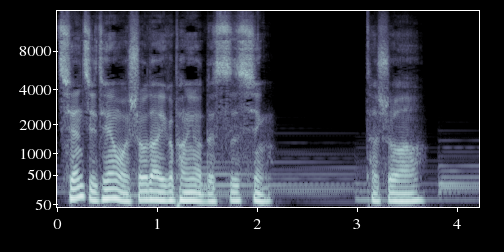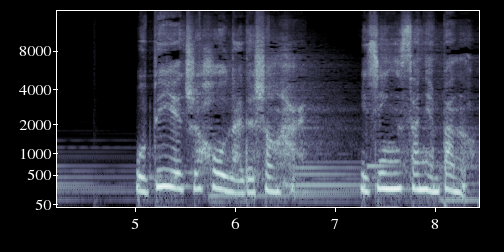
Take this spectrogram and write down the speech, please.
前几天我收到一个朋友的私信，他说：“我毕业之后来的上海，已经三年半了，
